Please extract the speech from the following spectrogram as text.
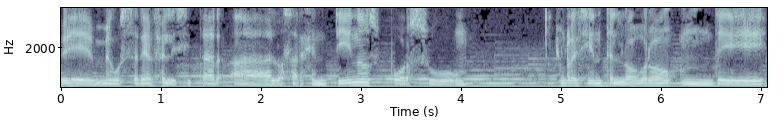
eh, me gustaría felicitar a los argentinos por su reciente logro mm, de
